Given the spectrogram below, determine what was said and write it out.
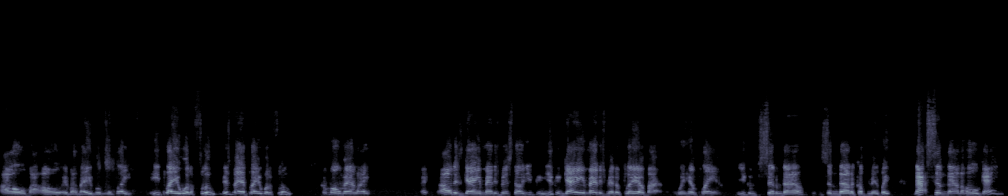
all my all if I'm able to play. He played with a flute. This man played with a flute. Come on, man. Like all this game management stuff, you can you can game management a player by with him playing. You can sit him down, sit him down a couple minutes, but not sit him down the whole game.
